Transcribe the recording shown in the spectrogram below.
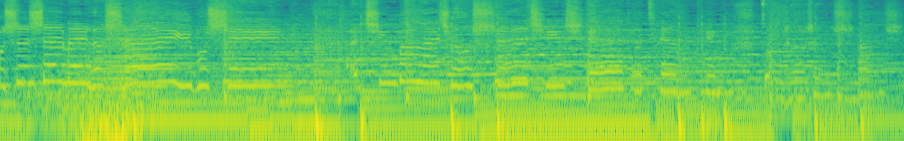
不是谁没了谁不行，爱情本来就是倾斜的天平，总让人伤心。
